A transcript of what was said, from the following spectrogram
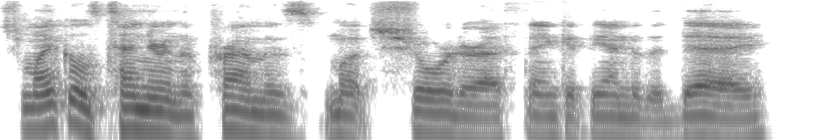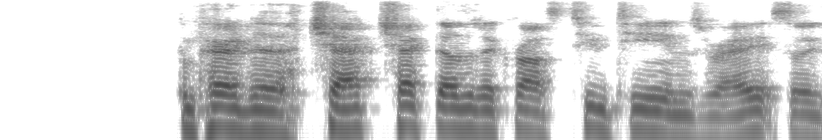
Schmeichel's tenure in the Prem is much shorter, I think, at the end of the day, compared to Cech. Cech does it across two teams, right? So,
